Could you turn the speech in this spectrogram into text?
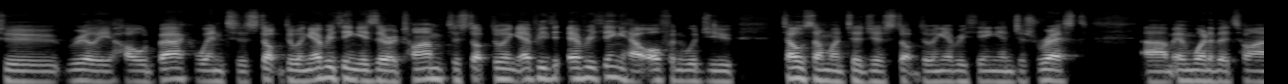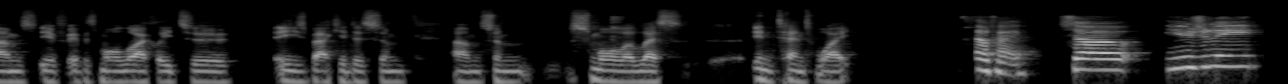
to really hold back, when to stop doing everything. Is there a time to stop doing every, everything? How often would you tell someone to just stop doing everything and just rest? Um, and when are the times if, if it's more likely to ease back into some um, some smaller, less intense weight? Okay. So usually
